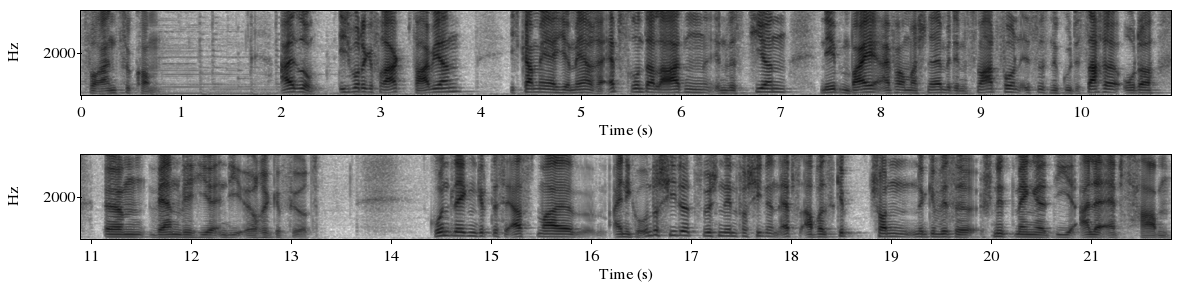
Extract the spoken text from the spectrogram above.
voranzukommen. Also, ich wurde gefragt, Fabian, ich kann mir ja hier mehrere Apps runterladen, investieren, nebenbei einfach mal schnell mit dem Smartphone. Ist es eine gute Sache oder ähm, werden wir hier in die Irre geführt? Grundlegend gibt es erstmal einige Unterschiede zwischen den verschiedenen Apps, aber es gibt schon eine gewisse Schnittmenge, die alle Apps haben.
